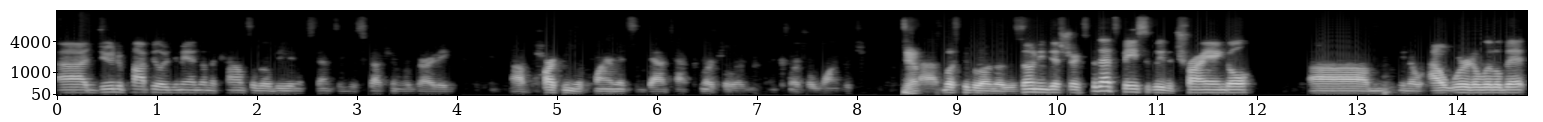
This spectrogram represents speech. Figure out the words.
uh, due to popular demand on the council, there'll be an extensive discussion regarding uh, parking requirements in downtown commercial and commercial one, which Yep. uh, most people don't know the zoning districts, but that's basically the triangle um, you know, outward a little bit,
